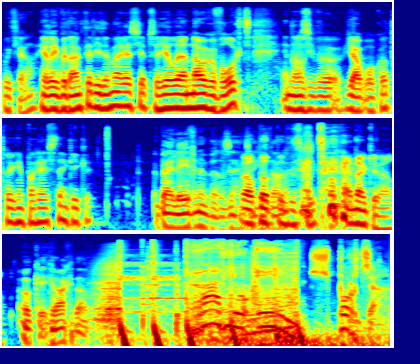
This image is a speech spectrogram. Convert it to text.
Goed, ja. Heel erg bedankt, Eddie de Maris. Je hebt ze heel uh, nauw gevolgd. En dan zien we jou ook wel terug in Parijs, denk ik. Bij leven en welzijn. Wel, dat, dat, is goed. Dankjewel. Oké, okay, graag gedaan. Radio 1. Sportza.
